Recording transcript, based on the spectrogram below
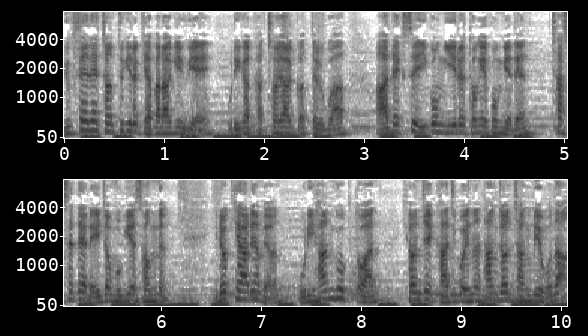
6세대 전투기를 개발하기 위해 우리가 갖춰야 할 것들과 ADEX 2022를 통해 공개된 차세대 레이저 무기의 성능 이렇게 하려면 우리 한국 또한 현재 가지고 있는 항전 장비보다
